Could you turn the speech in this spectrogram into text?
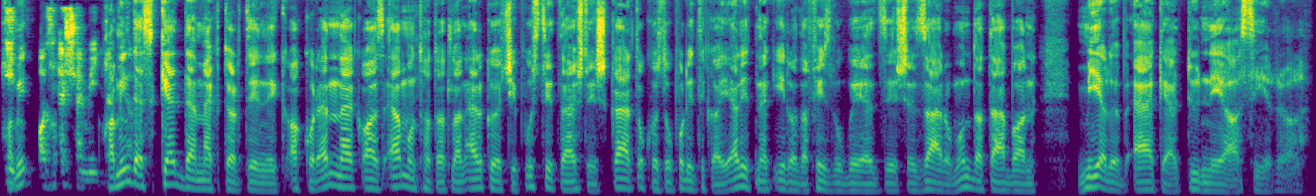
Ha, mi, az esemény. Ha mindez kedden megtörténik, akkor ennek az elmondhatatlan erkölcsi pusztítást és kárt okozó politikai elitnek írod a Facebook bejegyzése záró mondatában, mielőbb el kell tűnnie a szírről.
